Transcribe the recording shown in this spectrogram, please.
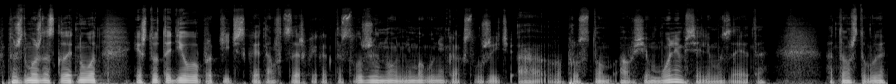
Потому что можно сказать, ну вот, я что-то делаю практическое там в церкви, как-то служу, но не могу никак служить. А вопрос в том, а вообще молимся ли мы за это? О том, чтобы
